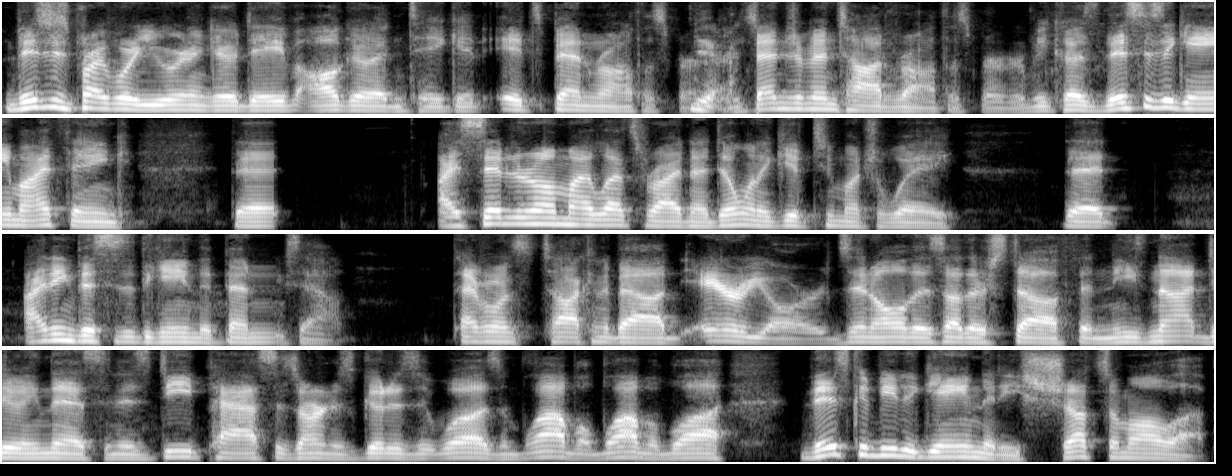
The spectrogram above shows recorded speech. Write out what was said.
This is probably where you were going to go, Dave. I'll go ahead and take it. It's Ben Roethlisberger. Yeah. It's Benjamin Todd Roethlisberger because this is a game I think that I said it on my Let's Ride, and I don't want to give too much away. That I think this is the game that Ben makes out. Everyone's talking about air yards and all this other stuff, and he's not doing this, and his deep passes aren't as good as it was, and blah blah blah blah blah. This could be the game that he shuts them all up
